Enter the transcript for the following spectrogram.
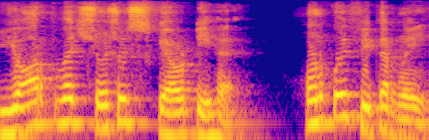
ਯੂਰਪ ਵਿੱਚ ਸੋਸ਼ਲ ਸਿਕਿਉਰਿਟੀ ਹੈ, ਹੁਣ ਕੋਈ ਫਿਕਰ ਨਹੀਂ,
